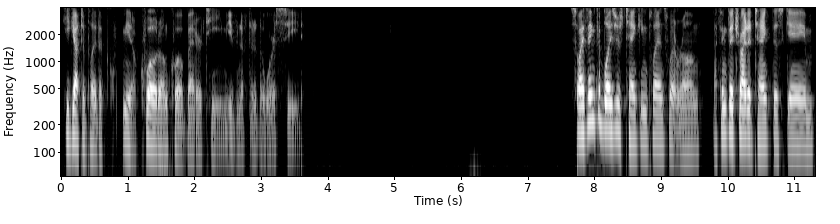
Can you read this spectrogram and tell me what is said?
He got to play the you know quote unquote better team, even if they're the worst seed. So I think the Blazers' tanking plans went wrong. I think they tried to tank this game,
